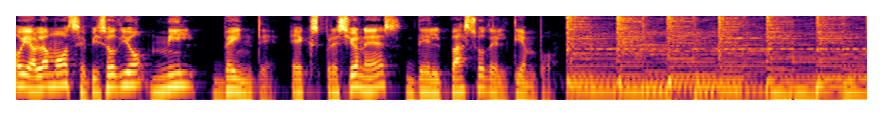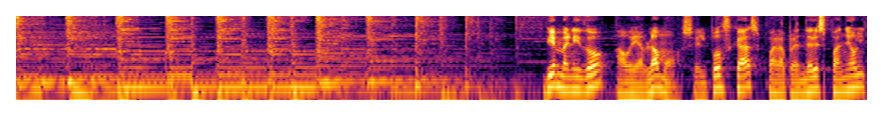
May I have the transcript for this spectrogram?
Hoy hablamos episodio 1020, expresiones del paso del tiempo. Bienvenido a Hoy Hablamos, el podcast para aprender español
